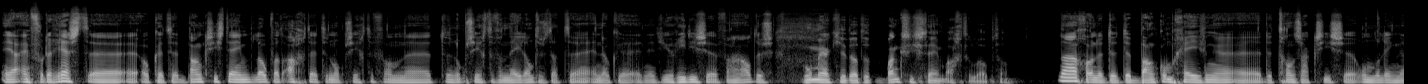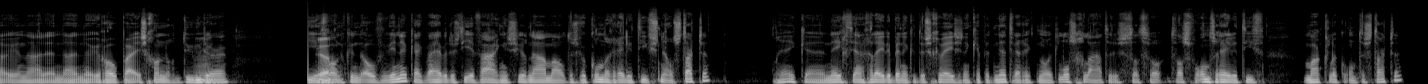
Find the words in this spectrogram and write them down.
Ja, en voor de rest, uh, ook het, het, banksysteem loopt wat achter ten opzichte van, uh, ten opzichte van Nederland. Dus dat, uh, en ook in het juridische verhaal. Dus, Hoe merk je dat het banksysteem achterloopt dan? Nou, gewoon de, de bankomgevingen, de transacties onderling naar, naar, naar, Europa is gewoon nog duurder. Hmm. Die je gewoon kunt overwinnen. Kijk, wij hebben dus die ervaring in Suriname al, dus we konden relatief snel starten. Ik, 19 jaar geleden ben ik er dus geweest en ik heb het netwerk nooit losgelaten. Dus dat, het was voor ons relatief makkelijk om te starten.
